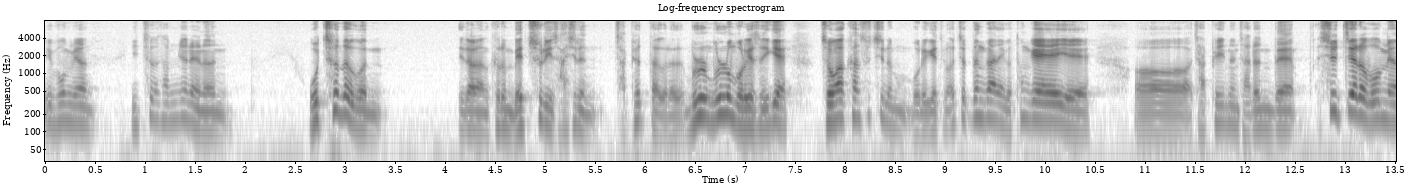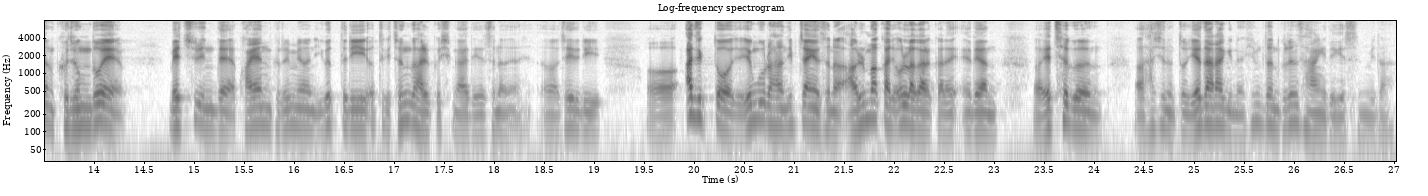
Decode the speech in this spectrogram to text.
이 보면 2003년에는 5천억 원 이라는 그런 매출이 사실은 잡혔다 그래요. 물론 물론 모르겠어요. 이게 정확한 수치는 모르겠지만 어쨌든 간에 그 통계에 어, 잡혀 있는 자료인데 실제로 보면 그 정도의 매출인데 과연 그러면 이것들이 어떻게 증가할 것인가에 대해서는 어, 저희들이 어, 아직도 연구를 하는 입장에서는 아, 얼마까지 올라갈까에 대한 어, 예측은 어, 사실은 또 예단하기는 힘든 그런 상황이 되겠습니다.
